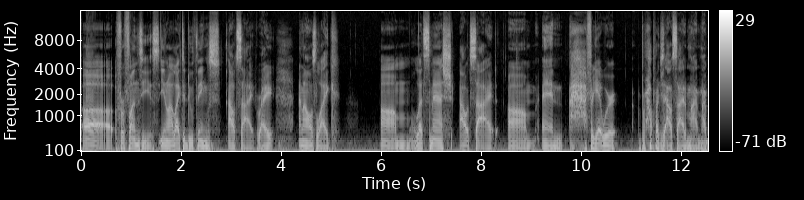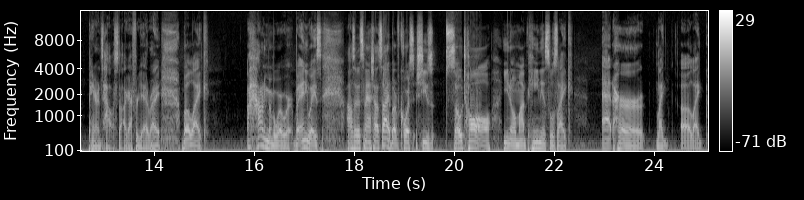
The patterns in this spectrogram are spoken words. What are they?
uh, for funsies, you know, I like to do things outside, right? And I was like, um, let's smash outside. Um, and I forget we are probably just outside of my, my parents' house, dog. I forget, right? But like, I don't even remember where we were. But anyways, I was like, let's smash outside. But of course, she's so tall, you know, my penis was like at her, like, uh, like,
